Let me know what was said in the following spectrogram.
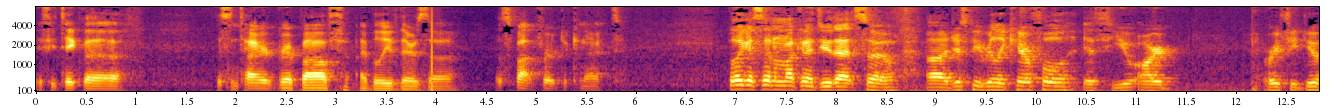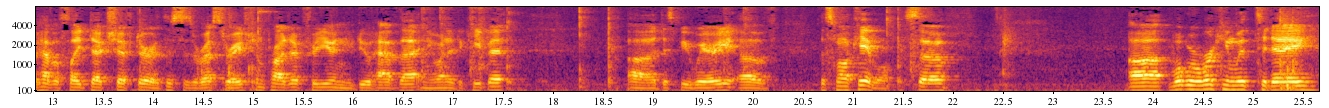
if you take the this entire grip off, I believe there's a, a spot for it to connect. But like I said, I'm not going to do that, so uh, just be really careful if you are or if you do have a flight deck shifter, if this is a restoration project for you and you do have that and you wanted to keep it, uh, just be wary of the small cable. So uh, what we're working with today,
